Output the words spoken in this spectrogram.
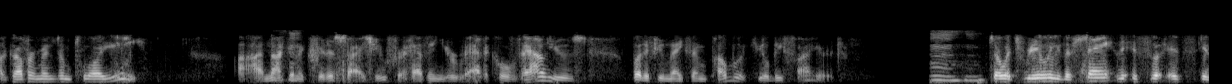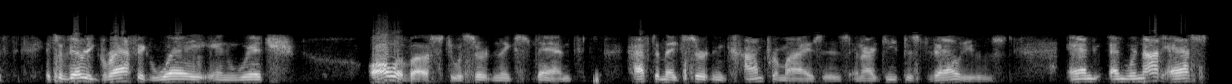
a government employee." I'm not going to criticize you for having your radical values, but if you make them public, you'll be fired. Mm-hmm. So it's really the same. It's it's it's it's a very graphic way in which all of us, to a certain extent, have to make certain compromises in our deepest values, and and we're not asked.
